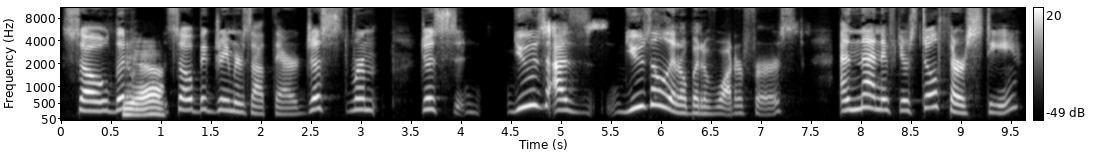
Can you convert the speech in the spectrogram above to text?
So little Yeah. so big dreamers out there, just rem- just use as use a little bit of water first, and then if you're still thirsty,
